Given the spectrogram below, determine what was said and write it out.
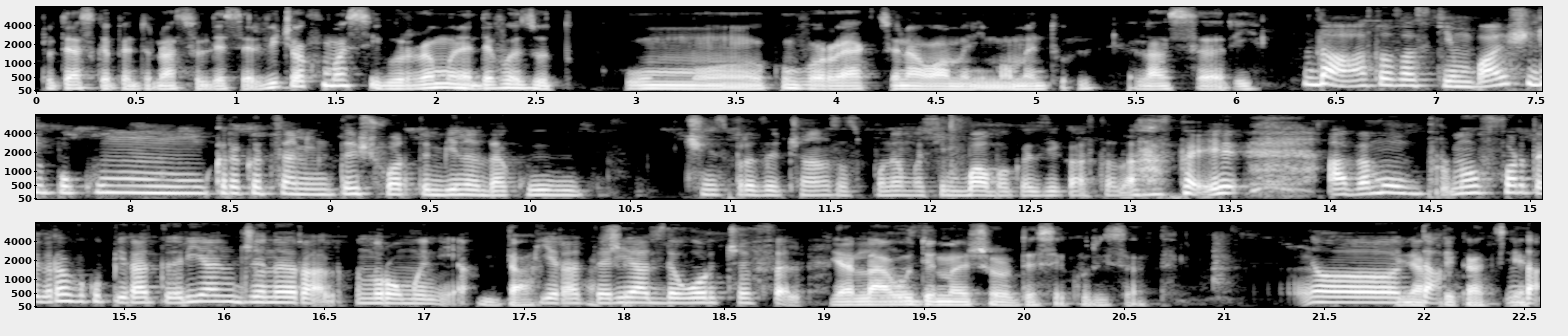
plătească pentru un astfel de serviciu. Acum, sigur, rămâne de văzut cum, uh, cum vor reacționa oamenii în momentul lansării. Da, asta s-a schimbat și după cum cred că ți amintești foarte bine de acum 15 ani, să spunem, mă simt babă că zic asta, dar asta e, aveam o problemă foarte gravă cu pirateria în general în România. Da, pirateria de orice fel. Iar la audio e mai ușor de securizat. Uh, da, aplicație. da,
